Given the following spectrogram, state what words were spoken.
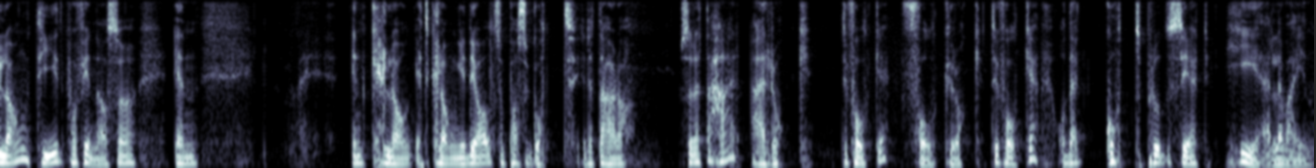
lang tid på å finne altså en, en klang, et klangideal som passer godt i dette her, da. Så dette her er rock til folket, folkrock til folket, og det er godt produsert hele veien.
